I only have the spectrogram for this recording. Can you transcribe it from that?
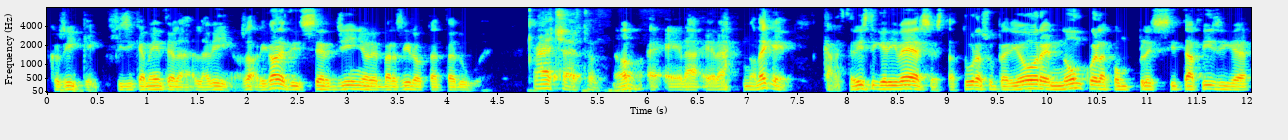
così, che fisicamente la, la vincono. So, ricordati il Serginio del Brasile 82. Eh certo. No? Era, era, non è che caratteristiche diverse, statura superiore, non quella complessità fisica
